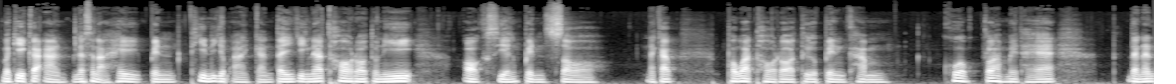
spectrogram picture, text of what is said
เมื่อกี้ก็อ่านลักษณะให้เป็นที่นิยมอ่านกัน แต่จริงๆนะทอรอตัวนี้ ออกเสียงเป็นซอนะครับ เพราะว่าทอรอถือเป็นคำควบกล้ำไม่แท้ ดังนั้น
